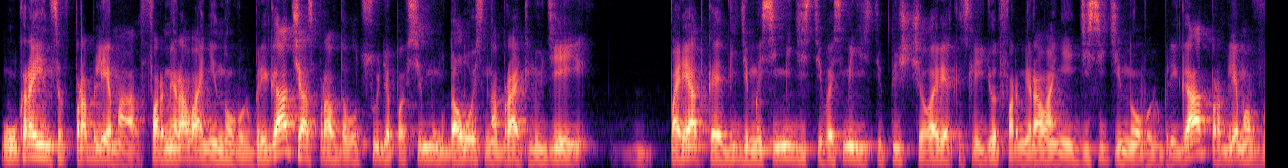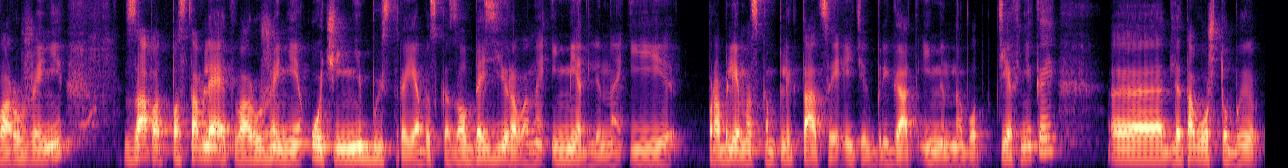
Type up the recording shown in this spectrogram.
У украинцев проблема в формировании новых бригад. Сейчас, правда, вот судя по всему, удалось набрать людей порядка, видимо, 70-80 тысяч человек, если идет формирование 10 новых бригад. Проблема в вооружении. Запад поставляет вооружение очень небыстро, я бы сказал, дозированно и медленно. И проблема с комплектацией этих бригад именно вот техникой. Э, для того, чтобы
